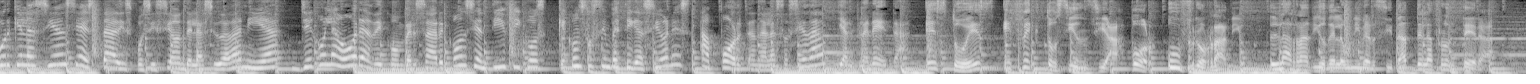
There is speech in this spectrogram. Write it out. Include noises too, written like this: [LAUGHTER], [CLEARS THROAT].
Porque la ciencia está a disposición de la ciudadanía, llegó la hora de conversar con científicos que con sus investigaciones aportan a la sociedad y al planeta. Esto es Efecto Ciencia por UFRO Radio, la radio de la Universidad de la Frontera.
